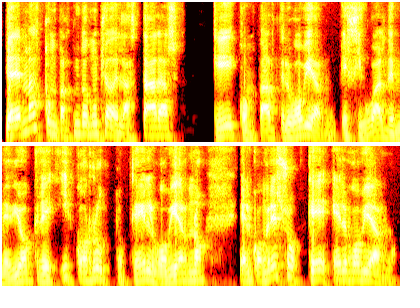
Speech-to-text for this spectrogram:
y además compartiendo muchas de las taras que comparte el gobierno. Es igual de mediocre y corrupto que el gobierno, el Congreso que el gobierno.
